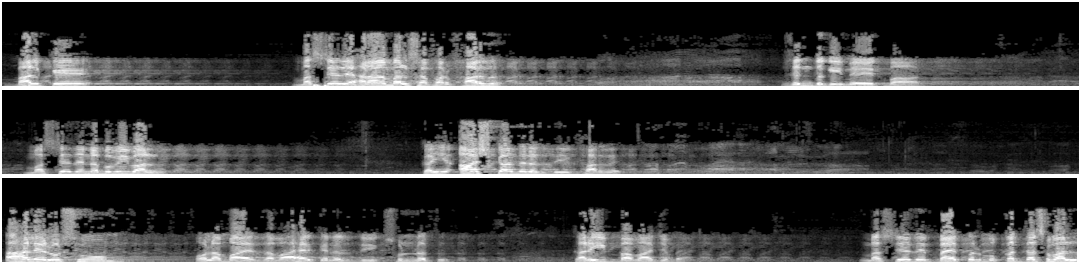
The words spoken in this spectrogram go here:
بلکہ مسجد حرام سفر فرض۔ زندگی میں ایک بار۔ مسجد نبوی وال کئی آشکا نزدیک فرض۔ اہل رسوم علماء ظواہر کے نزدیک سنت قریب با واجب ہے۔ مسجد بیت المقدس وال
